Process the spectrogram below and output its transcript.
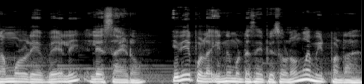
நம்மளுடைய வேலை லேஸ் ஆகிடும் இதே போல் இன்னும் மட்டும் எபிசோட உங்களை மீட் பண்ணுறேன்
